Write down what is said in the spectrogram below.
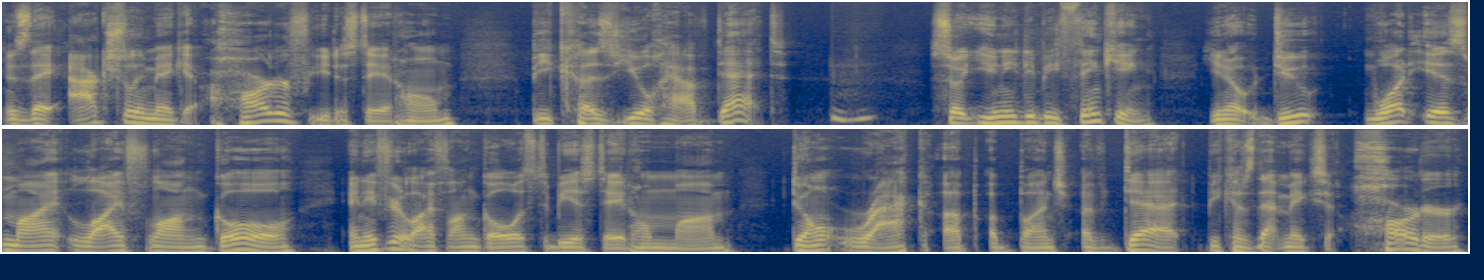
is they actually make it harder for you to stay at home because you'll have debt. Mm-hmm. So you need to be thinking, you know, do what is my lifelong goal? And if your lifelong goal is to be a stay at home mom, don't rack up a bunch of debt because that makes it harder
